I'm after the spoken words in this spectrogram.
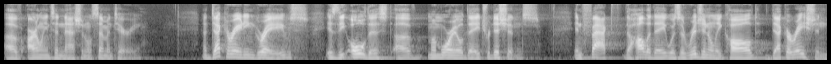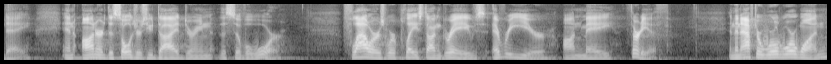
of Arlington National Cemetery. Now, decorating graves is the oldest of Memorial Day traditions. In fact, the holiday was originally called Decoration Day and honored the soldiers who died during the Civil War. Flowers were placed on graves every year on May 30th. And then after World War I,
